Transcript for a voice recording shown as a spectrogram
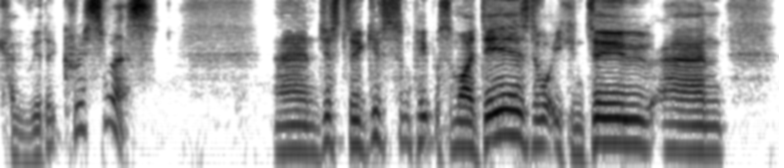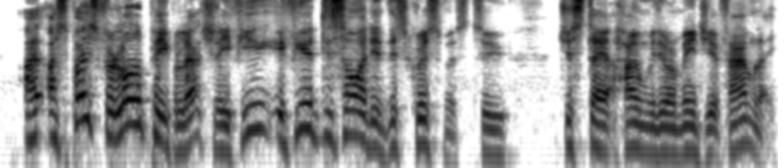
COVID at Christmas. And just to give some people some ideas of what you can do. And I, I suppose for a lot of people, actually, if you if you decided this Christmas to just stay at home with your immediate family,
